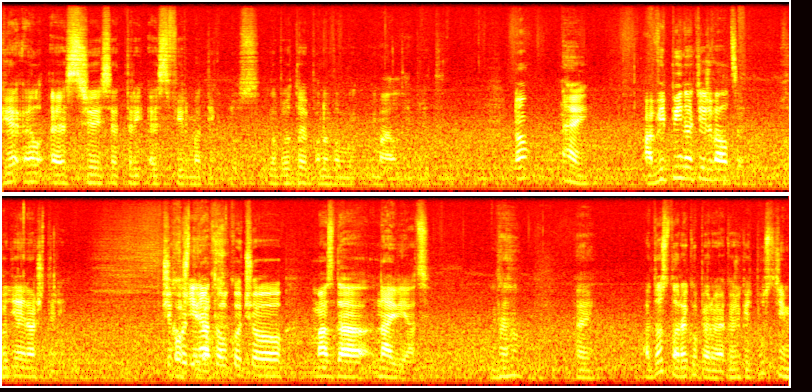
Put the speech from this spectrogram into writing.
GLS 63S firma TIC Plus, lebo to je ponovom mild hybrid. No, hej. A vypína tiež valce. Chodí aj na 4. Čiže chodí na toľko, čo Mazda najviac. No, hej. A dosť to rekuperuje, akože keď pustím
